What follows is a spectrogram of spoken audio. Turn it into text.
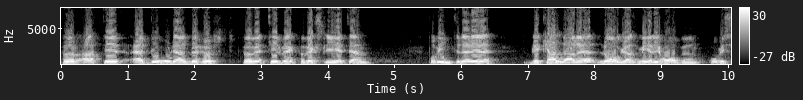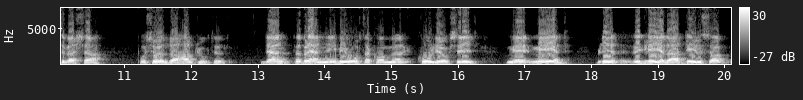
för att det är då den behövs för, till, för växtligheten. På vintern när det blir kallare lagras mer i haven och vice versa på södra halvklotet. Den förbränning vi åstadkommer koldioxid med, med blir reglerad dels av,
